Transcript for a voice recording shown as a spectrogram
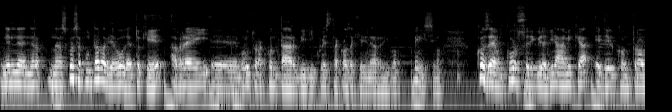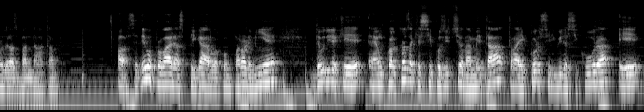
nel, nella, nella, scorsa puntata vi avevo detto che avrei eh, voluto raccontarvi di questa cosa che era in arrivo. Benissimo. Cos'è un corso di guida dinamica e del controllo della sbandata? Allora, se devo provare a spiegarlo con parole mie, devo dire che è un qualcosa che si posiziona a metà tra i corsi di guida sicura e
